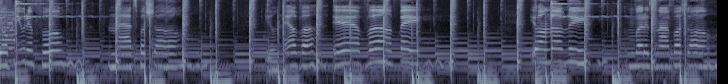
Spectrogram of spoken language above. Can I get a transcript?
You're beautiful, that's for sure. You'll never, ever fade. But it's not for sure.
